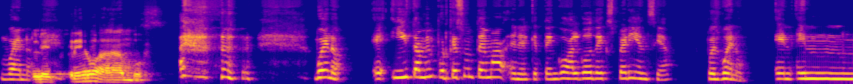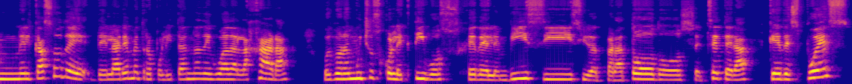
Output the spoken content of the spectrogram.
Bueno. Le creo a ambos. bueno, eh, y también porque es un tema en el que tengo algo de experiencia, pues bueno, en, el caso del área metropolitana de Guadalajara, pues bueno, hay muchos colectivos, GDL en bici, Ciudad para Todos, etcétera, que después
